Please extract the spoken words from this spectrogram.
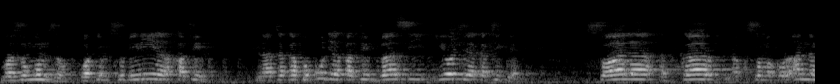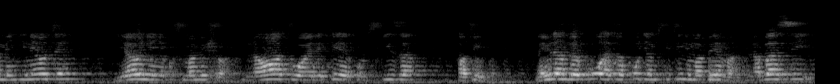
mazungumzo wakimsubiria khatib. Na atakapokuja khatib basi yote yakatike swala adhkar na kusoma Qur'an na mengine yote yawe ni yenye kusimamishwa. Na watu waelekee kumsikiza khatib na yule ambaye kuwa atakuja msikitini mapema na basi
